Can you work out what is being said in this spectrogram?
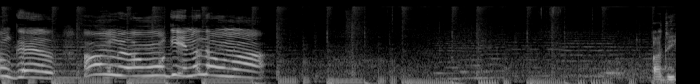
আঙ্কেল আঙ্কেল আমাকে এনে দাও না। আদি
